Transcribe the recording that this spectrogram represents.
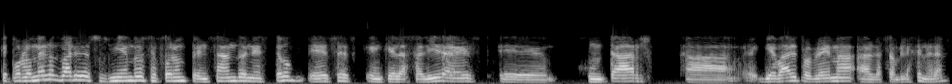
que por lo menos varios de sus miembros se fueron pensando en esto, es, en que la salida es eh, juntar, a, llevar el problema a la Asamblea General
